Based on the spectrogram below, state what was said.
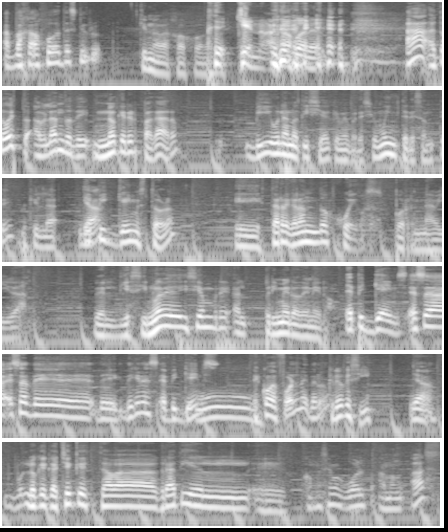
¿Has bajado juegos de Skid Row? ¿Quién no ha bajado juego? ¿Quién no ha bajado juegos? ah, a todo esto, hablando de no querer pagar, vi una noticia que me pareció muy interesante, que la ¿Ya? Epic Game Store eh, está regalando juegos por Navidad. Del 19 de diciembre al 1 de enero. Epic Games. Esa, esa de, de, ¿de quién es Epic Games? Uh, Es como de Fortnite, ¿no? Creo que sí. Ya. Lo que caché que estaba gratis el... eh, ¿Cómo se llama? Wolf Among Us.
